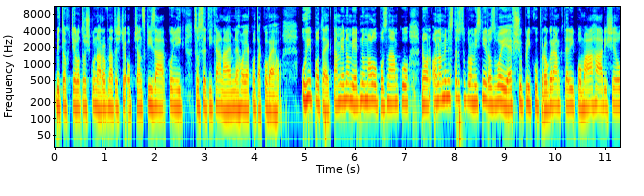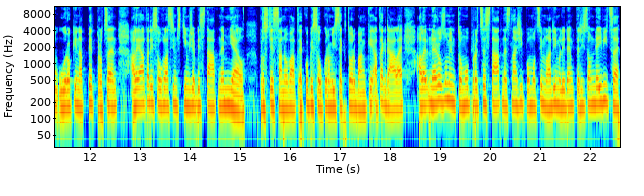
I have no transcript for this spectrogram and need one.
by to chtělo trošku narovnat ještě občanský zákonník, co se týká nájemného jako takového. U hypoték, tam jenom jednu malou poznámku. No, ona ministerstvu pro místní rozvoj je v šuplíku program, který pomáhá, když jsou úroky nad 5%, ale já tady souhlasím s tím, že by stát neměl prostě sanovat jakoby soukromý sektor, banky a tak dále, ale nerozumím tomu, proč se stát nesnaží pomoci mladým lidem, kteří jsou nejvíce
